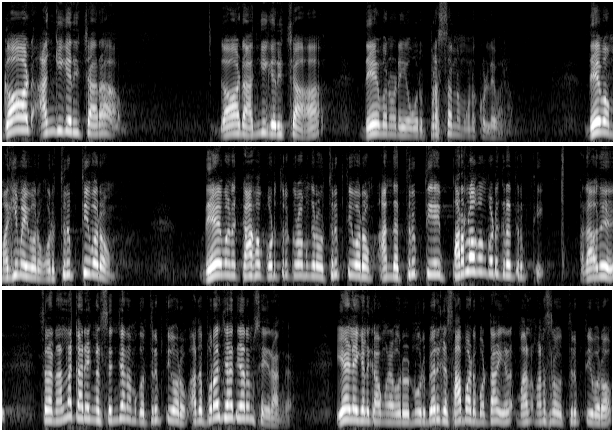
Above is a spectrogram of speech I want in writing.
காட் அங்கீகரிச்சாரா? காட் அங்கீகரிச்சா தேவனுடைய ஒரு பிரசன்னம் உனக்குள்ளே வரும். தேவ மகிமை வரும் ஒரு திருப்தி வரும். தேவனுக்காக கொடுத்துருக்குறோங்கிற ஒரு திருப்தி வரும். அந்த திருப்தியை பரலோகம் கொடுக்கிற திருப்தி. அதாவது சில நல்ல காரியங்கள் செஞ்சால் நமக்கு ஒரு திருப்தி வரும். அதை புறஜாதியாரும் செய்கிறாங்க ஏழைகளுக்கு அவங்க ஒரு நூறு பேருக்கு சாப்பாடு போட்டால் மனசில் ஒரு திருப்தி வரும்.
